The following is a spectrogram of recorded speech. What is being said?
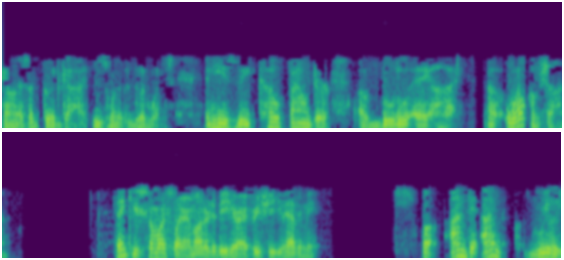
Shawn is a good guy. He's one of the good ones. And he's the co-founder of Boodle AI. Uh, welcome, Shawn. Thank you so much, Larry. I'm honored to be here. I appreciate you having me. Well, I'm I'm really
